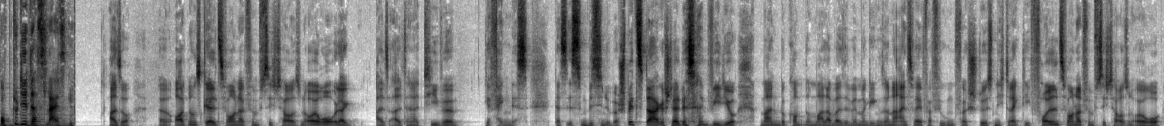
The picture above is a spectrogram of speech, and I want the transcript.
Ob du dir das leisten kannst? Also äh, Ordnungsgeld 250.000 Euro oder als Alternative Gefängnis. Das ist ein bisschen überspitzt dargestellt, ist ein Video. Man bekommt normalerweise, wenn man gegen so eine Einstweigeverfügung verstößt, nicht direkt die vollen 250.000 Euro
